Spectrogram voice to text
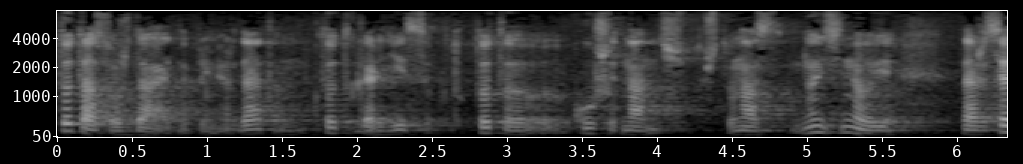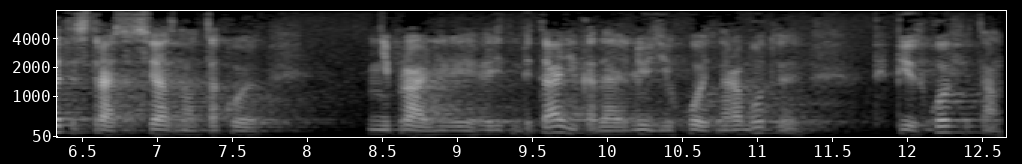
кто-то осуждает, например, да, там, кто-то гордится, кто-то кушает на ночь, что у нас, ну, действительно, даже с этой страстью связано вот такой неправильный ритм питания, когда люди ходят на работу, пьют кофе там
